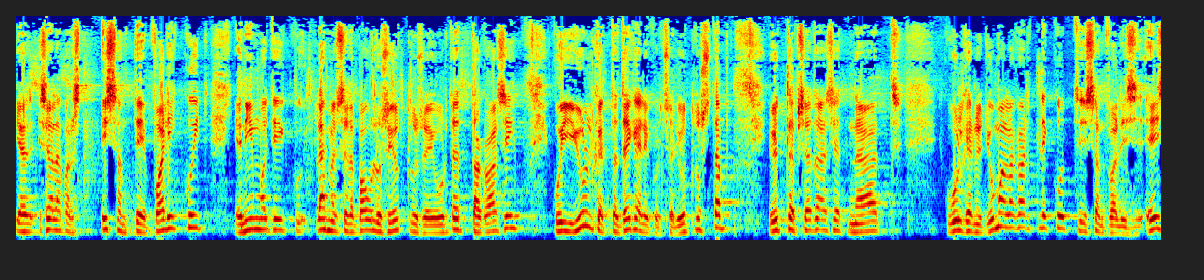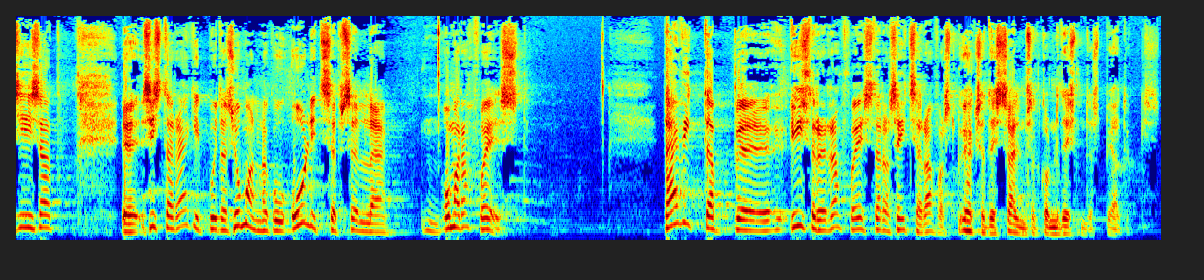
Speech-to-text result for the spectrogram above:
ja sellepärast issand teeb valikuid ja niimoodi, lähme selle Pauluse jutluse juurde tagasi, kui julgelt ta tegelikult seal jutlustab, ütleb sedasi, et näed, kuulge nüüd jumalakartlikud, issand valis esiisad, siis ta räägib, kuidas jumal nagu hoolitseb selle oma rahva eest ta hävitab eh, Iisraeli rahva eest ära seitse rahvast, üheksateist salm sealt kolmeteistkümnendast peatükist.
